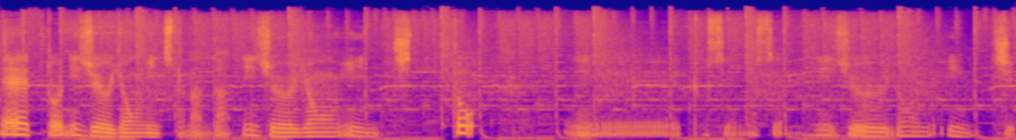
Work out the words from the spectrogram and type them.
えっ、ー、と、24インチとなんだ ?24 インチと、えっ、と、すいません。24インチ。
